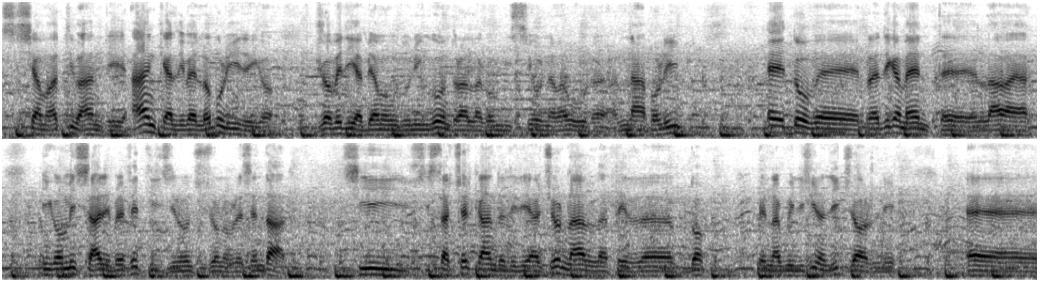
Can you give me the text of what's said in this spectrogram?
ci stiamo attivando anche a livello politico Giovedì abbiamo avuto un incontro alla Commissione Lavoro a Napoli e dove praticamente la, i commissari prefettizi non si sono presentati. Si, si sta cercando di riaggiornarla per, per, una quindicina di giorni eh,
